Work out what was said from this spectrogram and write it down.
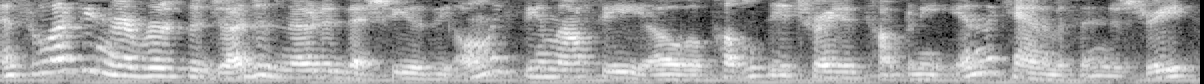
In selecting Rivers, the judges noted that she is the only female CEO of a publicly traded company in the cannabis industry,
